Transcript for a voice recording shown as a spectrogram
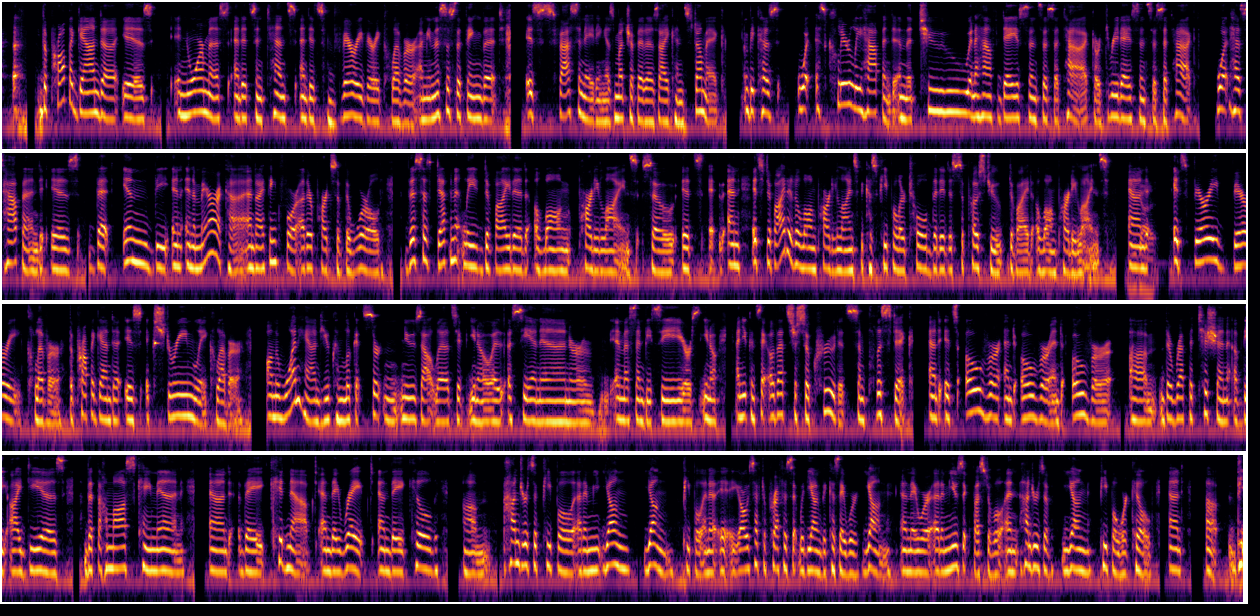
the propaganda is enormous and it's intense and it's very, very clever. I mean, this is the thing that is fascinating as much of it as I can stomach because what has clearly happened in the two and a half days since this attack or three days since this attack what has happened is that in the in, in America and I think for other parts of the world, this has definitely divided along party lines. So it's and it's divided along party lines because people are told that it is supposed to divide along party lines. And it. it's very, very clever. The propaganda is extremely clever on the one hand, you can look at certain news outlets, if you know a, a, CNN or MSNBC, or you know, and you can say, "Oh, that's just so crude. It's simplistic." And it's over and over and over um, the repetition of the ideas that the Hamas came in and they kidnapped and they raped and they killed um, hundreds of people at a young young people. And it, you always have to preface it with young because they were young and they were at a music festival and hundreds of young people were killed. And uh,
